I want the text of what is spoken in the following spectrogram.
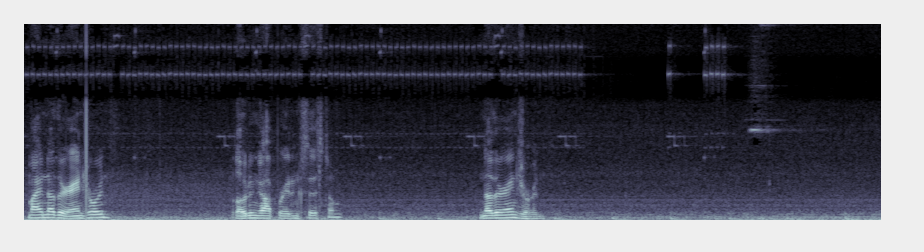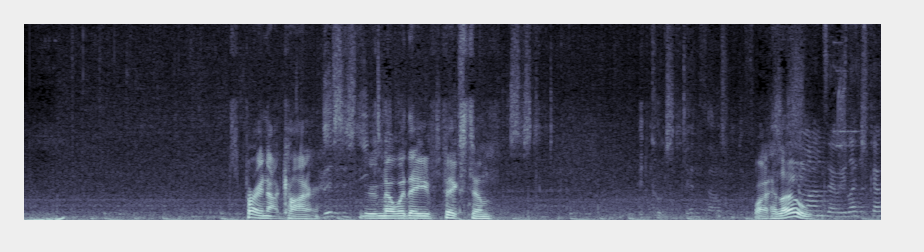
Am I another android? Loading operating system? Another android. Probably not Connor. There's no way they fixed him. It cooks 10,000 Why, hello. Come on, Zoe, let's go.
